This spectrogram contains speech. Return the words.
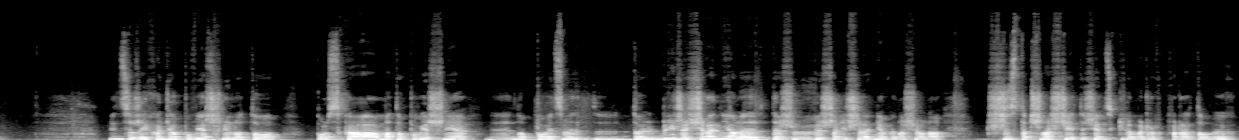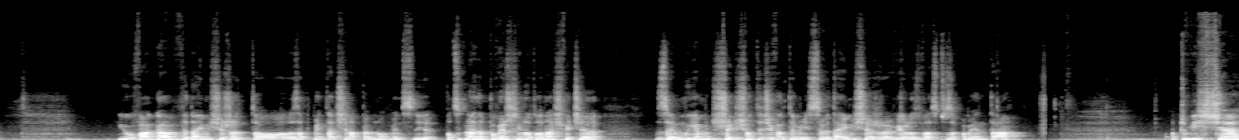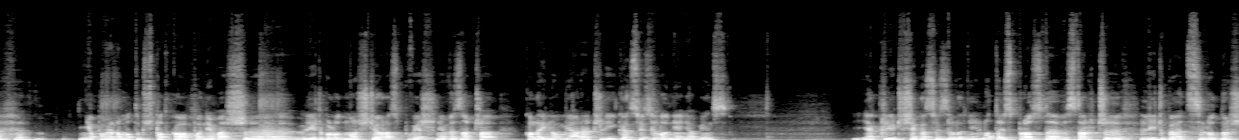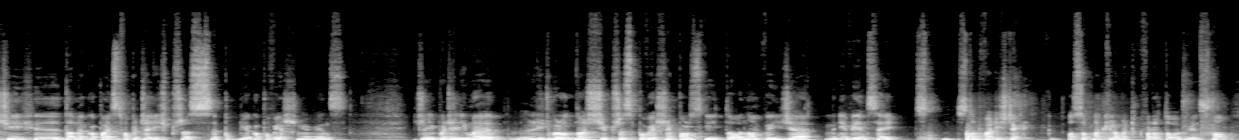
Więc jeżeli chodzi o powierzchnię, no to Polska ma tą powierzchnię, y, no powiedzmy, do, bliżej średniej, ale też wyższa niż średnia, wynosi ona 313 tysięcy kilometrów kwadratowych. I uwaga, wydaje mi się, że to zapamiętacie na pewno, więc pod względem powierzchni, no to na świecie zajmujemy 69 miejsce. Wydaje mi się, że wielu z Was to zapamięta. Oczywiście y, nie opowiadam o tym przypadkowo, ponieważ y, liczba ludności oraz powierzchnia wyznacza kolejną miarę, czyli gęstość zaludnienia, więc jak liczy się gęstość zaludnienia? No to jest proste, wystarczy liczbę ludności y, danego państwa podzielić przez jego powierzchnię, więc jeżeli podzielimy liczbę ludności przez powierzchnię Polski, to nam wyjdzie mniej więcej 120 osób na kilometr kwadratowy, więc no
